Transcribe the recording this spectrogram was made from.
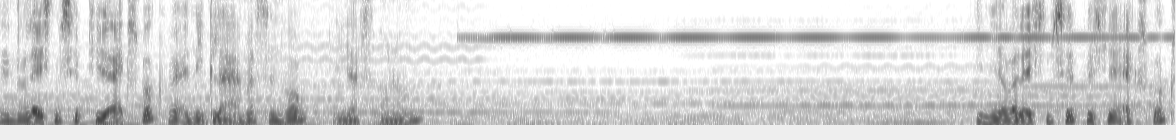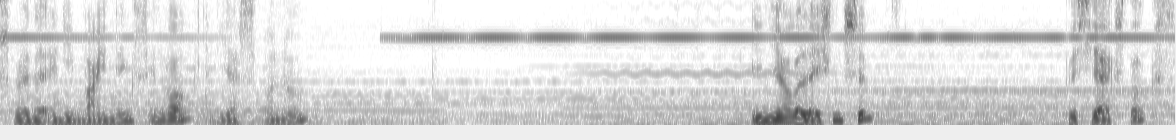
in relationship to your Xbox, were any glamours involved, yes or no? In your relationship with your Xbox, were there any bindings involved? Yes or no? In your relationship with your Xbox,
